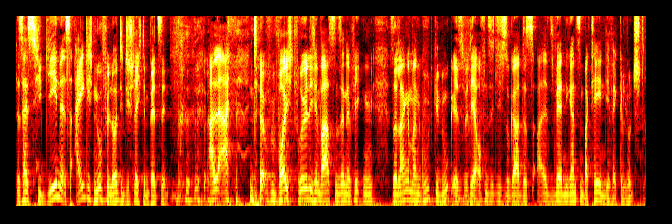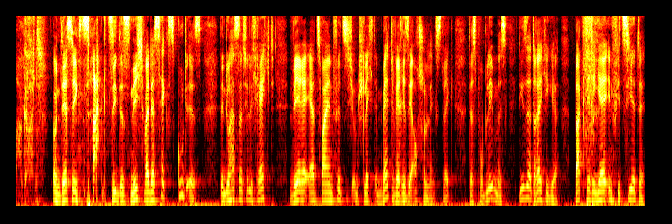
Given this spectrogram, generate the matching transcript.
Das heißt, Hygiene ist eigentlich nur für Leute, die schlecht im Bett sind. Alle anderen dürfen feucht fröhlich im wahrsten Sinne ficken. Solange man gut genug ist, wird ja offensichtlich sogar das, als werden die ganzen Bakterien dir weggelutscht. Oh Gott. Und deswegen sagt sie das nicht, weil der Sex gut ist. Denn du hast natürlich recht, wäre er 42 und schlecht im Bett, wäre sie auch schon längst weg. Das Problem ist, dieser dreckige, bakteriell infizierte,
